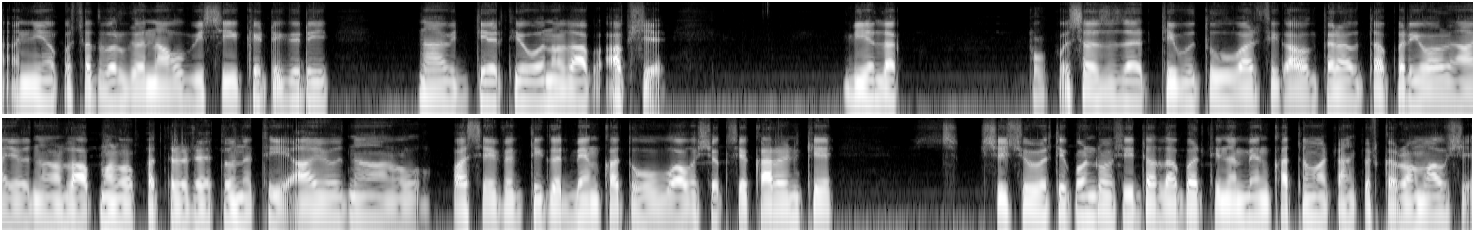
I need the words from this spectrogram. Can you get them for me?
અન્ય પછાત વર્ગના ઓબીસી કેટેગરીના વિદ્યાર્થીઓનો લાભ આપશે. બે લાખ પચાસ હજારથી વધુ વાર્ષિક આવક ધરાવતા પરિવારોને આ યોજનાનો લાભ મળવા પાત્ર રહેતો નથી. આ યોજનાઓ પાસે વ્યક્તિગત બેંક ખાતું હોવું આવશ્યક છે કારણ કે શિષ્યવૃત્તિ ભંડોળ સીધા લાભાર્થીના બેંક ખાતામાં ટ્રાન્સફર કરવામાં આવશે.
